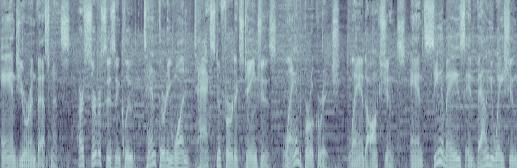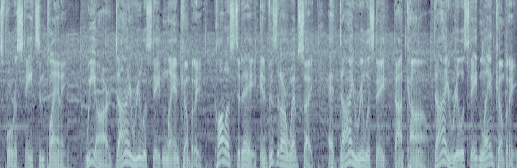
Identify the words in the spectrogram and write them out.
and your investments. Our services include 1031 tax deferred exchanges, land brokerage, land auctions, and CMAs and valuations for estates and planning. We are Dye Real Estate and Land Company. Call us today and visit our website at dyerealestate.com. Dye Real Estate and Land Company.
